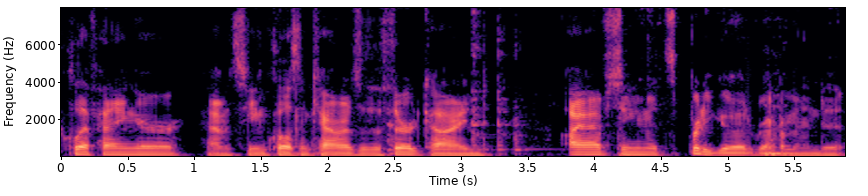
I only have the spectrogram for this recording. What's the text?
Cliffhanger, haven't seen Close Encounters of the Third Kind. I have seen it's pretty good. Recommend it.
